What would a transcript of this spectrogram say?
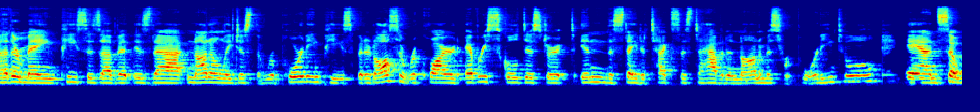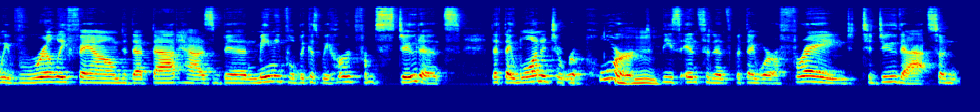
other main pieces of it is that not only just the reporting piece, but it also required every school district in the state of Texas to have an anonymous reporting tool. And so we've really found that that has been meaningful because we heard from students that they wanted to report mm-hmm. these incidents, but they were afraid to do that. So,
